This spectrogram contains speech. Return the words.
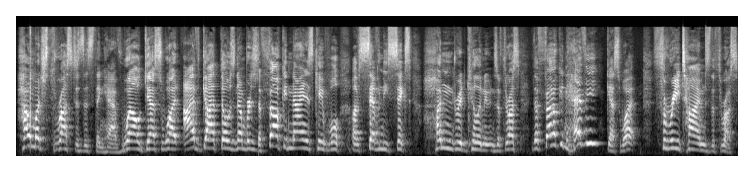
how much thrust does this thing have? Well, guess what? I've got those numbers. The Falcon 9 is capable of 7,600 kilonewtons of thrust. The Falcon Heavy, guess what? Three times the thrust.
